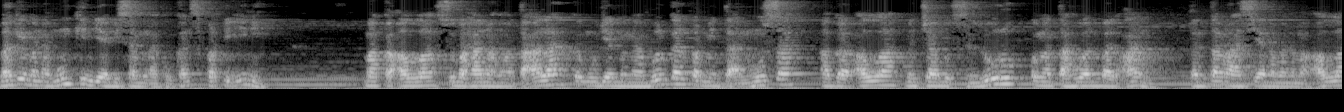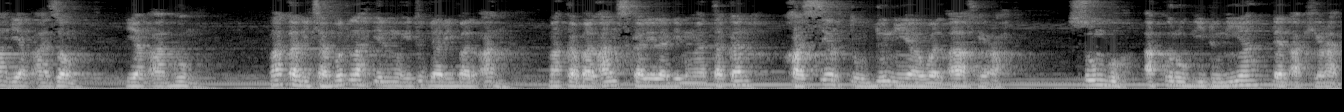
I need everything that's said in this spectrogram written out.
Bagaimana mungkin dia bisa melakukan seperti ini? maka Allah Subhanahu wa taala kemudian mengabulkan permintaan Musa agar Allah mencabut seluruh pengetahuan Bal'am tentang rahasia nama-nama Allah yang azam, yang agung. Maka dicabutlah ilmu itu dari Bal'am. Maka Bal'am sekali lagi mengatakan, tu dunia wal akhirah. Sungguh aku rugi dunia dan akhirat.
